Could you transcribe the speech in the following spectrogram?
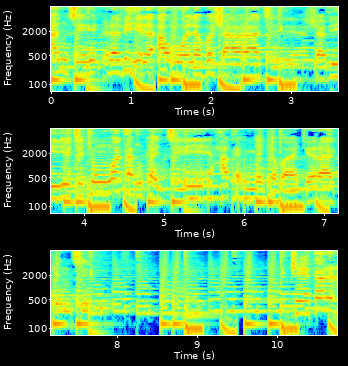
an ce rabi'il awwal bishara ce shabiyu cikin watan kacce hakan yake ba kirakinci Shekarar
